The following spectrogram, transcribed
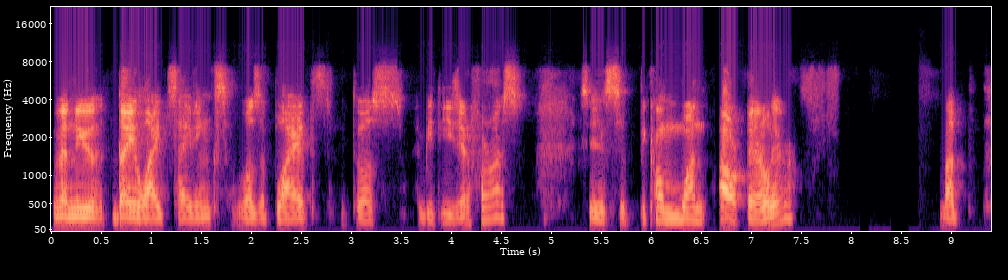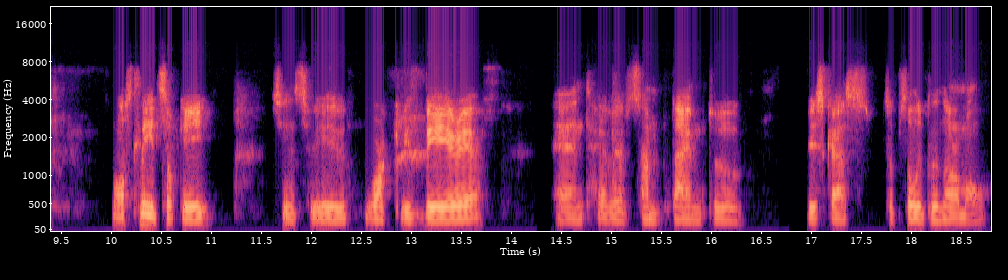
when you daylight savings was applied, it was a bit easier for us since it become one hour earlier. But mostly it's okay since we work with Bay Area and have some time to discuss. It's absolutely normal.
